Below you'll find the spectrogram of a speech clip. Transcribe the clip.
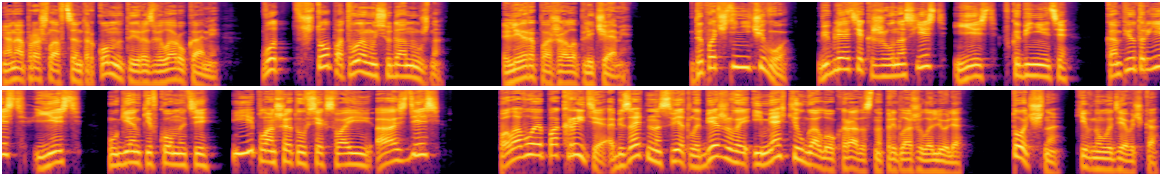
Она прошла в центр комнаты и развела руками. Вот что, по-твоему, сюда нужно?» Лера пожала плечами. «Да почти ничего. Библиотека же у нас есть? Есть. В кабинете. Компьютер есть? Есть. У Генки в комнате. И планшеты у всех свои. А здесь...» «Половое покрытие, обязательно светло-бежевое и мягкий уголок», радостно предложила Лёля. «Точно», кивнула девочка.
